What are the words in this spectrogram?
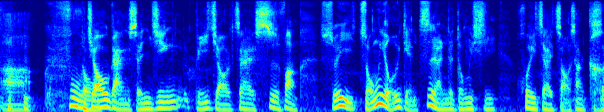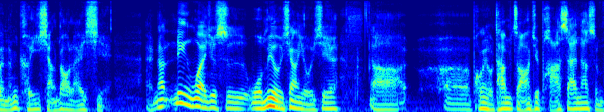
啊 副交感神经比较在释放，所以总有一点自然的东西会在早上可能可以想到来写。哎，那另外就是我没有像有一些啊呃，呃朋友，他们早上去爬山啊什么，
